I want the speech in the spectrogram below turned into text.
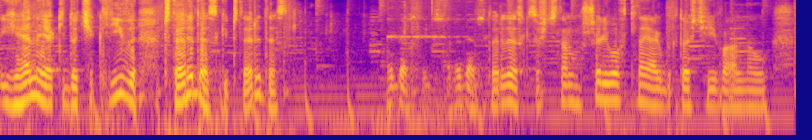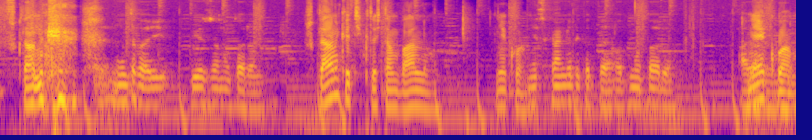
jeny, jaki dociekliwy. Cztery deski, cztery deski. Cztery deszki, cztery deszki. Cztery deski. Coś ci tam strzeliło w tle, jakby ktoś ci walnął w szklankę. No dawaj, wjeżdża motorem. W szklankę ci ktoś tam walnął. Nie kłam. Nie skranga, tylko te, od motoru. Nie kłam.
